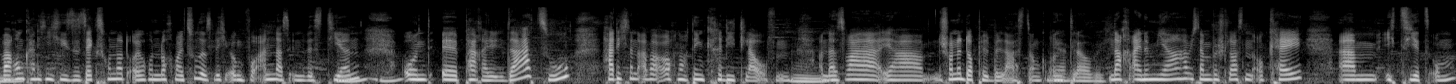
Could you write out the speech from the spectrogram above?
Warum kann ich nicht diese 600 Euro nochmal zusätzlich irgendwo anders investieren? Und äh, parallel dazu hatte ich dann aber auch noch den Kredit laufen. Und das war ja schon eine Doppelbelastung. Ja, Und ich. nach einem Jahr habe ich dann beschlossen, okay, ähm, ich ziehe jetzt um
